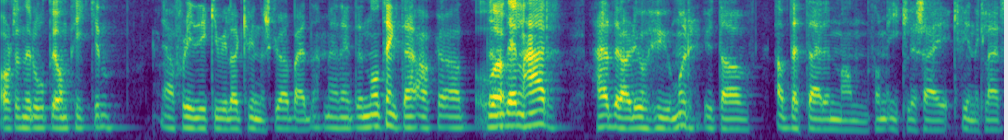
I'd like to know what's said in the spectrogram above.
har sin rot i antikken. Ja, fordi de ikke ville at kvinner skulle arbeide. Men tenkte, nå tenkte jeg akkurat den delen her. Her drar de jo humor ut av at dette er en mann som ikler seg kvinneklær.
